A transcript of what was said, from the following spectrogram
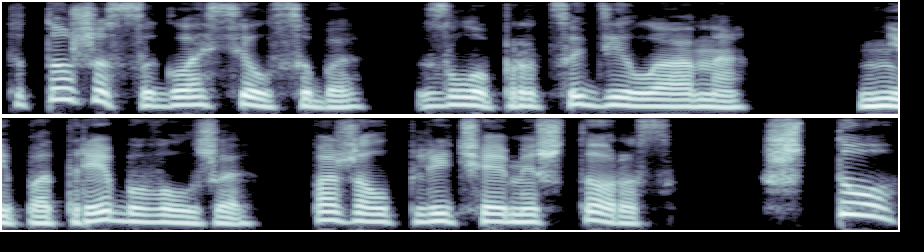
ты тоже согласился бы?» — зло процедила она. «Не потребовал же», — пожал плечами Шторос. «Что?»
